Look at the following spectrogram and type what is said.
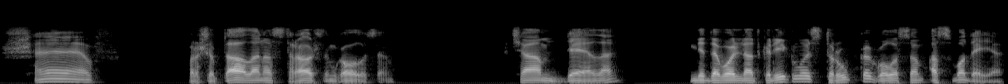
«Шеф!» — прошептала она страшным голосом. «В чем дело?» — недовольно откликнулась трубка голосом Асмодея.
